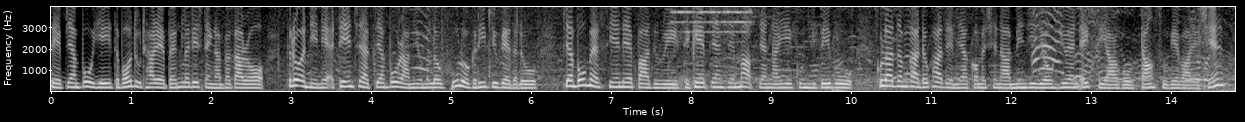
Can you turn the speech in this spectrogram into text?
သည်ပြန်ပို့ရေးသဘောတူထားတဲ့ဘင်္ဂလားဒေ့ရှ်နိုင်ငံဘက်ကတော့သူတို့အနေနဲ့အတင်းအကျပ်ပြန်ပို့တာမျိုးမလုပ်ဘူးလို့ကြေညာခဲ့တယ်လို့ပြန်ပို့မဲ့စီးရင်တဲ့ပါသူတွေတကယ်ပြန်စင်မှပြန်နိုင်ရေးကူညီပေးဖို့ကုလသမဂ္ဂဒုက္ခသည်များကော်မရှင်နာမင်းကြီးရုံး UNHCR ကိုတောင်းဆိုခဲ့ပါတယ်ရှင်။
